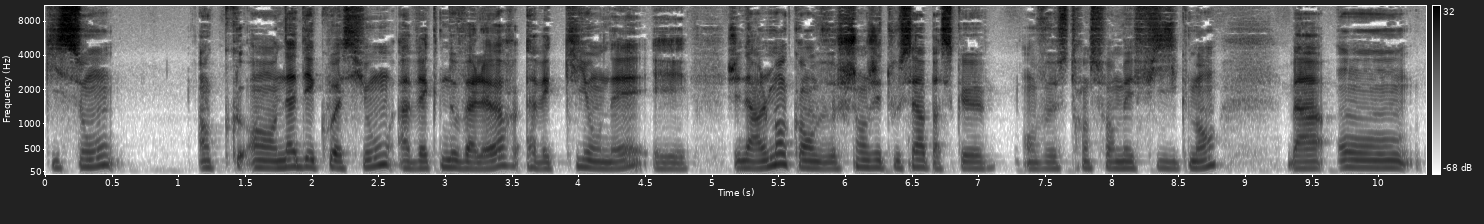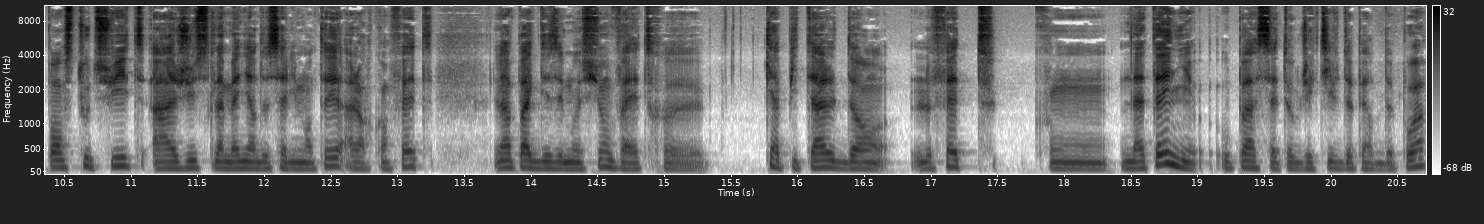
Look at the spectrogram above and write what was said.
qui sont en, en, adéquation avec nos valeurs, avec qui on est. Et généralement, quand on veut changer tout ça parce que on veut se transformer physiquement, bah, on pense tout de suite à juste la manière de s'alimenter, alors qu'en fait, l'impact des émotions va être euh, capital dans le fait qu'on atteigne ou pas cet objectif de perte de poids,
